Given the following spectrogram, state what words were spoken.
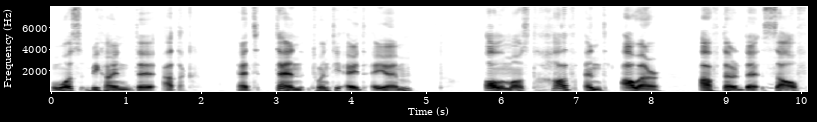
was behind the attack. At 10:28 a.m., almost half an hour after the south,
